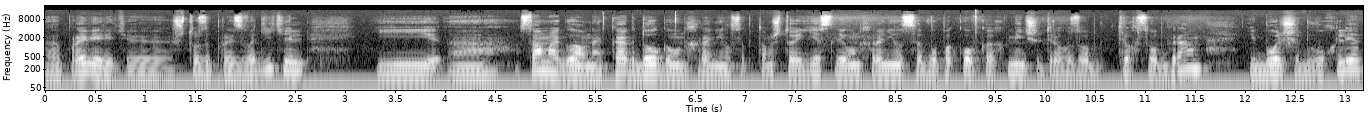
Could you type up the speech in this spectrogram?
э, проверить, э, что за производитель, и э, самое главное, как долго он хранился. Потому что если он хранился в упаковках меньше 300, 300 грамм и больше двух лет,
